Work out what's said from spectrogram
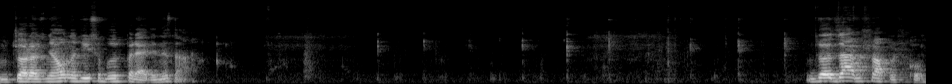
Вчора зняв, надіюся, будуть перегляди, не знаю. Доїдаємо шапочку.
